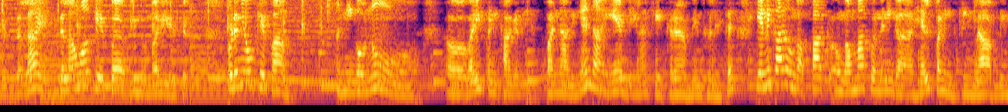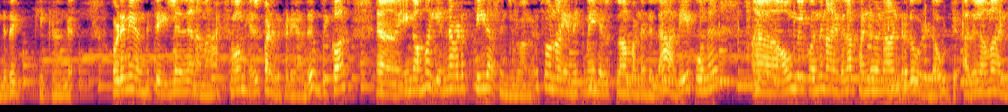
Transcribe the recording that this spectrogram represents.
இதெல்லாம் இதெல்லாமா கேட்ப அப்படின்ற மாதிரி இருக்கு. உடனே ஓகேப்பா. நீங்கள் ஒன்றும் வரி பண்ணிக்காக பண்ணாதீங்க. நான் ஏன் இப்படிலாம் கேட்குறேன் அப்படின்னு சொல்லிட்டு. என்னைக்காவது உங்கள் அப்பாக்கு உங்கள் அம்மாவுக்கு வந்து நீங்கள் ஹெல்ப் பண்ணியிருக்கீங்களா அப்படின்றது கேட்குறாங்க உடனே வந்துட்டு இல்லை இல்லை நான் மேக்ஸிமம் ஹெல்ப் பண்ணது கிடையாது. பிகாஸ் எங்கள் அம்மா என்னை விட ஸ்பீடாக செஞ்சுருவாங்க. ஸோ நான் என்றைக்குமே ஹெல்ப்லாம் பண்ணதில்லை. அதே போல் அவங்களுக்கு வந்து நான் இதெல்லாம் பண்ணுவேனான்றது ஒரு டவுட்டு அதுவும் இல்லாமல்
